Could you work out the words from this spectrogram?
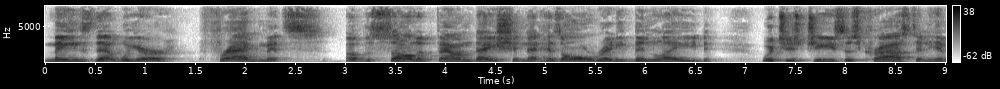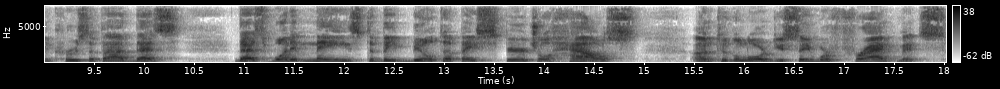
means that we are fragments of the solid foundation that has already been laid, which is Jesus Christ and Him crucified. That's that's what it means to be built up a spiritual house unto the Lord. You see, we're fragments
